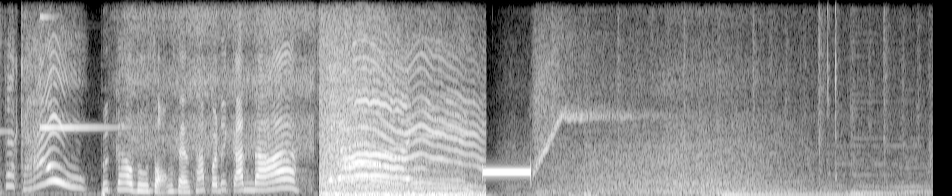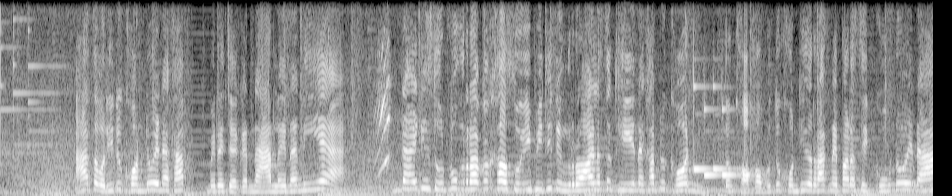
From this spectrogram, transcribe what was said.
บสไครต์เพื่อก้าวสู่2 0 0แสนซับไปด้วยกันนะอาสวัสดีทุกคนด้วยนะครับ ไม่ได้เจอกันนานเลยนะเนี่ยในที่สุดพวกเราก็เข้าสู่ EP ที่ 100 แล้วสักทีนะครับทุกคนต้องขอขอบคุณทุกคนที่รักในปรสิตคุ้งด้วยนะ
